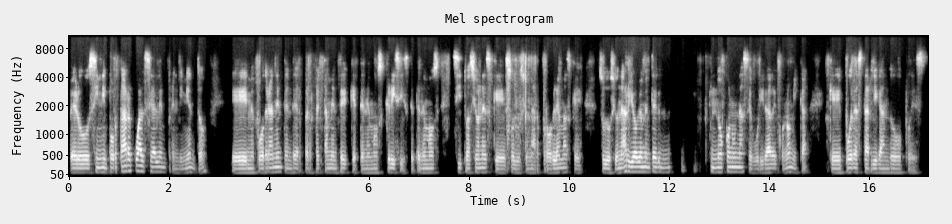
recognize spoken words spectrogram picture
pero sin importar cuál sea el emprendimiento, eh, me podrán entender perfectamente que tenemos crisis, que tenemos situaciones que solucionar, problemas que solucionar y obviamente no con una seguridad económica que pueda estar llegando, pues,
